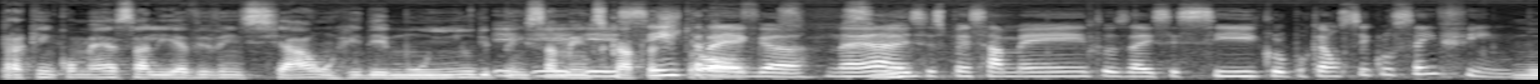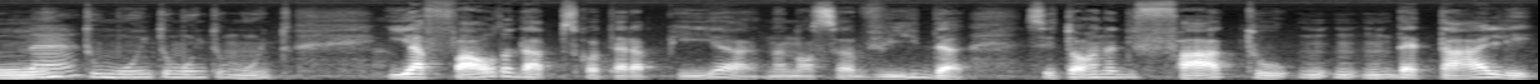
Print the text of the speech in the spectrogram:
Para quem começa ali a vivenciar um redemoinho de pensamentos e, e catastróficos. se entrega né, a esses pensamentos, a esse ciclo, porque é um ciclo sem fim. Muito, né? muito, muito, muito. E a falta da psicoterapia na nossa vida se torna, de fato, um, um detalhe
